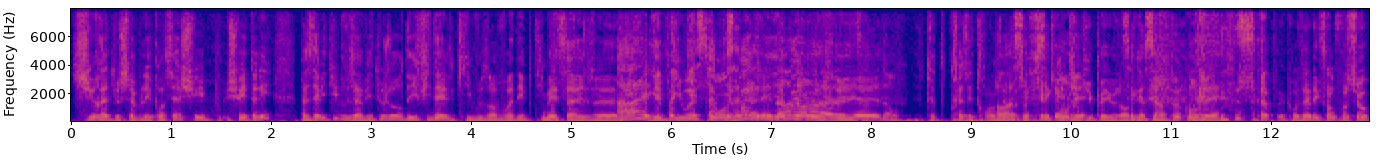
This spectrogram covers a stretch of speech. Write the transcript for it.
sur radiochablais.ch. Je suis, je suis étonné parce que d'habitude, vous avez toujours des fidèles qui vous envoient des petits messages. euh, Ah, il n'y a pas de question cette pas année. Non, pas non, non. C'est très étrange. Oh, c'est c'est que un peu congé. C'est un peu congé. Alexandre Frochot,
